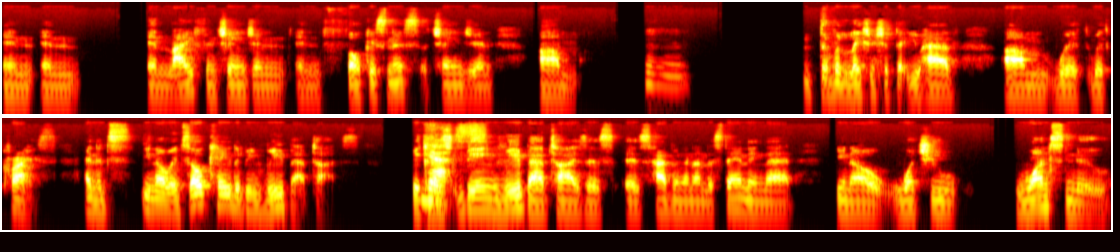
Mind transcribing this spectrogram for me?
in in in life and change in in focusness, a change in um, Mhm. the relationship that you have um, with with Christ. And it's you know it's okay to be rebaptized because Yes. being rebaptized is is having an understanding that you know what you once knew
